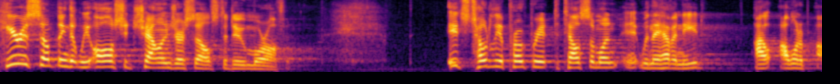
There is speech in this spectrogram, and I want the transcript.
Here is something that we all should challenge ourselves to do more often. It's totally appropriate to tell someone when they have a need, I, I want to,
